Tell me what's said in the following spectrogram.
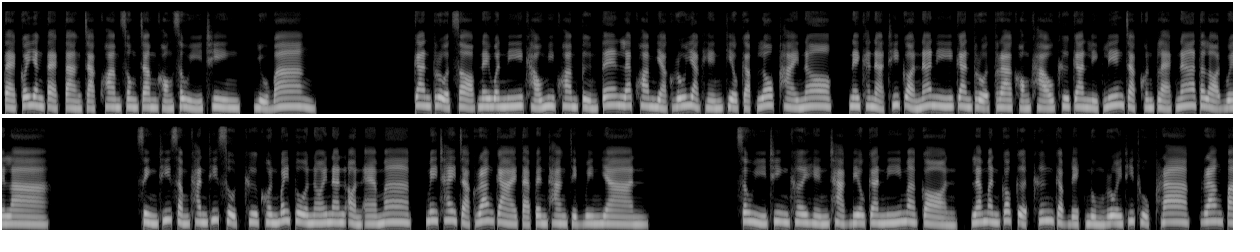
แต่ก็ยังแตกต่างจากความทรงจำของสวีทิง อยู่บ้าง การตรวจสอบในวันนี้เขามีความตื่นเต้นและความอยากรู้อยากเห็นเกี่ยวกับโลกภายนอก ในขณะที่ก่อนหน้านี้การตรวจตราของเขาคือการหลีกเลี่ยงจากคนแปลกหน้าตลอดเวลา สิ่งที่สำคัญที่สุดคือคนไม่ตัวน้อยนั้นอ่อนแอมาก ไม่ใช่จากร่างกายแต่เป็นทางจิตวิญญาณสวีทิงเคยเห็นฉากเดียวกันนี้มาก่อน และมันก็เกิดขึ้นกับเด็กหนุ่มรวยที่ถูกพรากร่างไป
